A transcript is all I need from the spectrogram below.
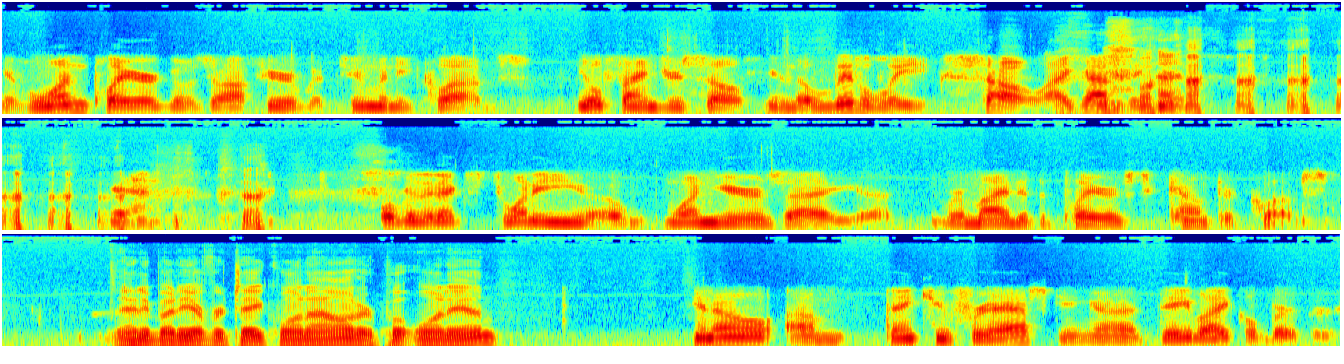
if one player goes off here with too many clubs, you'll find yourself in the little leagues." So I got to. Over the next 21 years, I uh, reminded the players to count their clubs. Anybody ever take one out or put one in? You know, um, thank you for asking. Uh, Dave Eichelberger.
